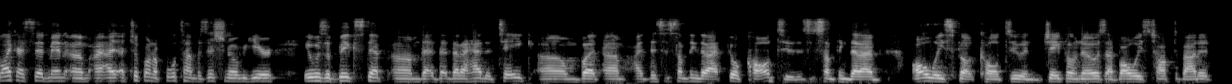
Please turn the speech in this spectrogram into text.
like I said, man, um, I, I took on a full time position over here. It was a big step um, that, that that I had to take, um, but um, I, this is something that I feel called to. This is something that I've always felt called to, and JPO knows I've always talked about it,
